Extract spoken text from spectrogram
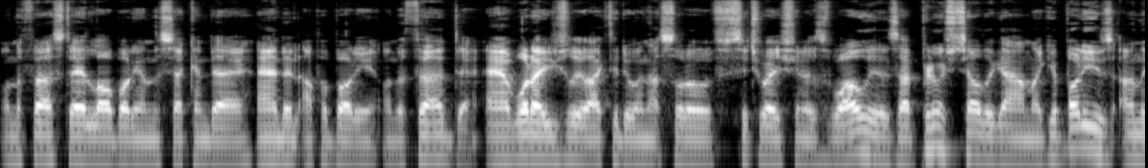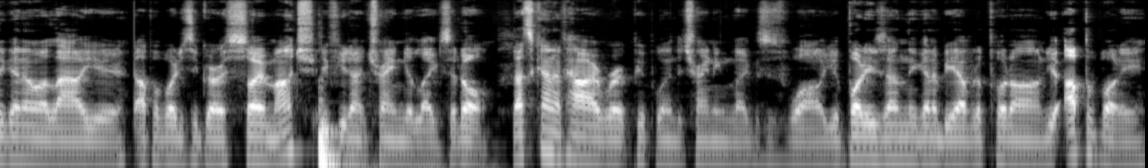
on the first day, lower body on the second day, and an upper body on the third day. And what I usually like to do in that sort of situation as well is I pretty much tell the guy, I'm like, your body is only going to allow you upper body to grow so much if you don't train your legs at all. That's kind of how I rope people into training legs as well. Your body's only going to be able to put on, your upper body,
